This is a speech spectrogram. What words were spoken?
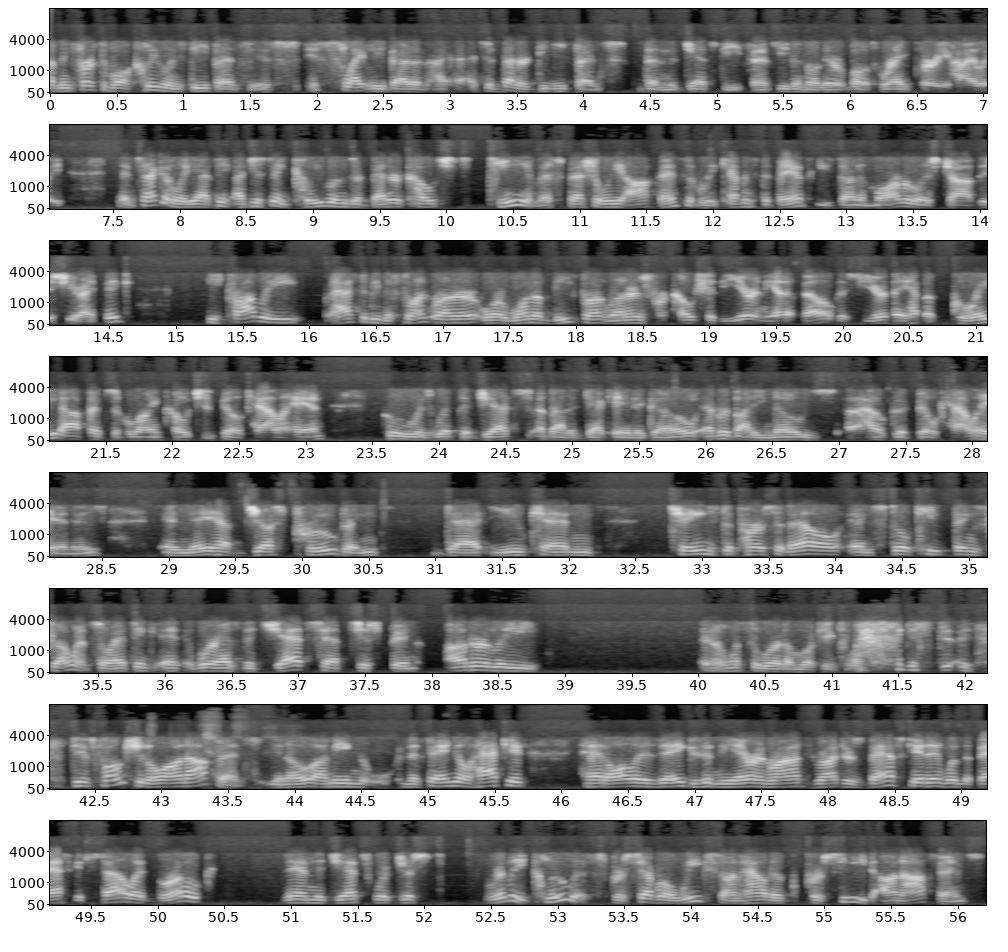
I mean, first of all, Cleveland's defense is is slightly better. It's a better defense than the Jets' defense, even though they're both ranked very highly. And secondly, I think I just think Cleveland's a better coached team, especially offensively. Kevin Stefanski's done a marvelous job this year. I think he's probably has to be the front runner or one of the front runners for coach of the year in the NFL this year. They have a great offensive line coach in Bill Callahan, who was with the Jets about a decade ago. Everybody knows uh, how good Bill Callahan is, and they have just proven that you can change the personnel and still keep things going. So I think, uh, whereas the Jets have just been utterly uh, what's the word I'm looking for? just dysfunctional on offense. You know, I mean, Nathaniel Hackett had all his eggs in the Aaron Rod- Rodgers basket, and when the basket fell, it broke. Then the Jets were just really clueless for several weeks on how to proceed on offense.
